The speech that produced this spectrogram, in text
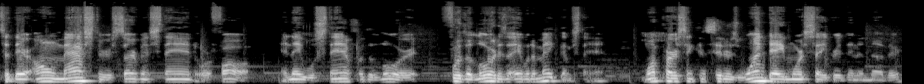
to their own master servants stand or fall, and they will stand for the Lord, for the Lord is able to make them stand. One person considers one day more sacred than another.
